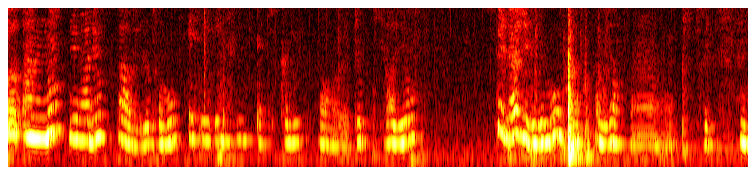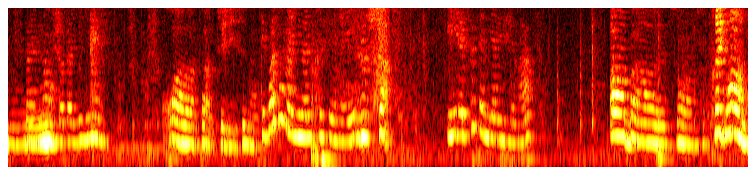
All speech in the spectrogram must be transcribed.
euh, un nom d'une radio, pas l'autre mot. Et c'est énergie, ta petite radio. Oh, la toute petite radio. Que là j'ai dit le mot ou pas En disant. petite- Bah Hmm, non, je, pas dit non. je crois pas que j'ai dit ce mot. C'est quoi ton animal préféré? Le chat. Et est-ce que t'aimes bien les girafes? Ah bah, elles sont, sont très grandes.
